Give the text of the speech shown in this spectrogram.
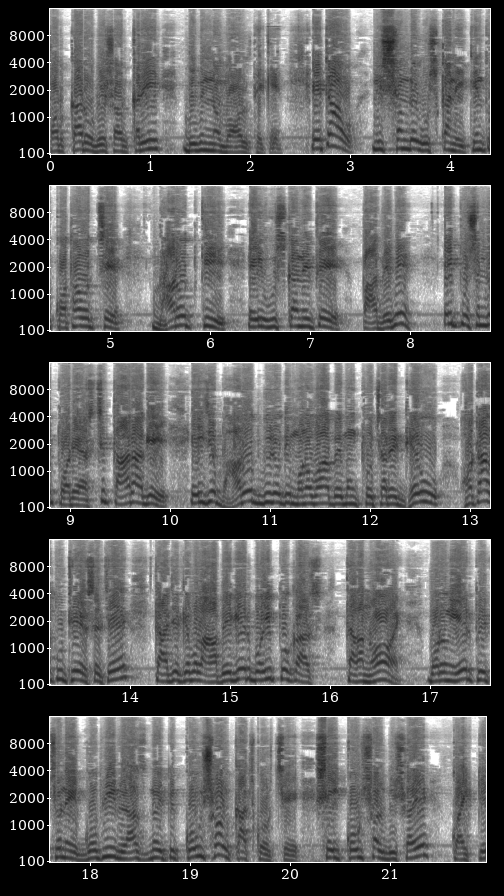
সরকার ও বেসরকারি বিভিন্ন মহল থেকে। এটাও নিঃসন্দেহে উস্কানি, কিন্তু কথা হচ্ছে, ভারত কি এই উস্কানিতে পা দেবে? এই প্রসঙ্গে পরে আসছে। তার আগে এই যে ভারত বিরোধী মনোভাব এবং প্রচারের ঢেউ হঠাৎ উঠে এসেছে, তা যে কেবল আবেগের বহিঃপ্রকাশ, তা নয়, বরং এর পেছনে গভীর রাজনৈতিক কৌশল কাজ করছে। সেই কৌশল বিষয়ে কয়েকটি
